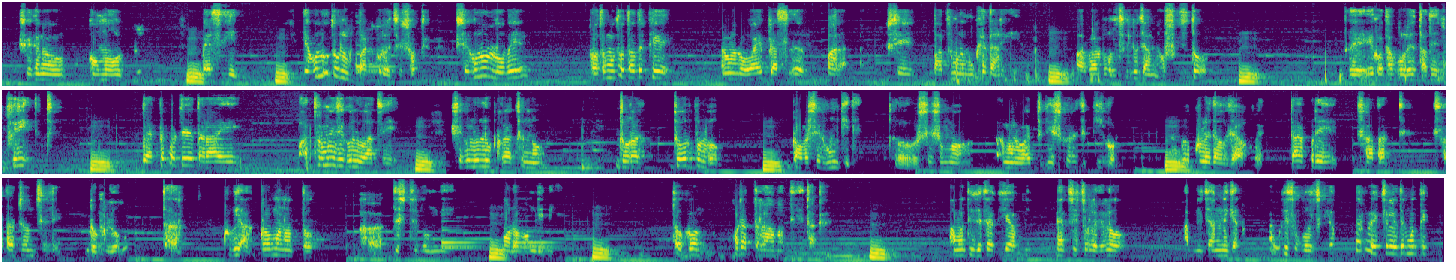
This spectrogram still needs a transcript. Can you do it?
সেখানেও হুম। বেসিন এগুলো তো লুটপাট করেছে সব। সেগুলোর লোভে প্রথমত তাদেরকে আমার ওয়াইফ সেই বাথরুমের মুখে দাঁড়িয়ে বারবার বলছিল যে আমি অসুস্থ। এ কথা বলে তাদের ফিরিয়ে দিচ্ছে। হুম। তো একটা পর্যায়ে তারা এই বাথরুমে যেগুলো আছে হুম। সেগুলো লুট করার জন্য জোরা জোরপূর্বক প্রবাসের হুমকি দেয় তো সে সময় আমার ওয়াইফ জিজ্ঞেস করেছে কি করব? খুলে দাও যা হবে তারপরে সাত আট সাত আট জন ছেলে ঢুকলো। তার খুবই আক্রমণাত্মক দৃষ্টিভঙ্গি মনোভঙ্গি নিয়ে। তখন হঠাৎ তারা আমার দিকে তাকায়। হুম। আমার দিকে তাকিয়ে আপনি ম্যাচে চলে গেল। আপনি জাননি কেন? আমি কিছু বলছিলাম। তারপরে ছেলেদের মধ্যে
